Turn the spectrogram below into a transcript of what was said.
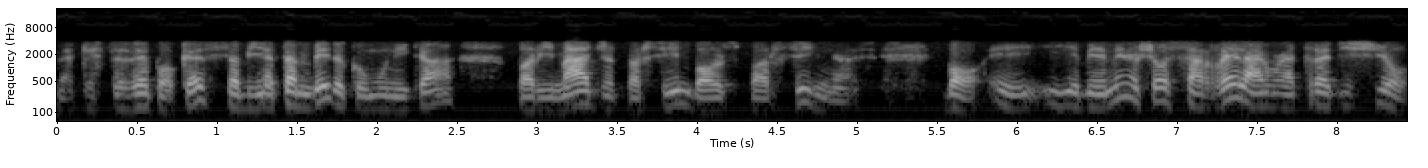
en aquestes èpoques s'havia també de comunicar per imatges, per símbols, per signes. Bon, i, i evidentment això s'arrela en una tradició.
